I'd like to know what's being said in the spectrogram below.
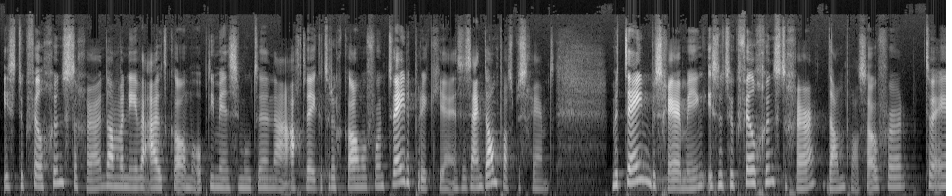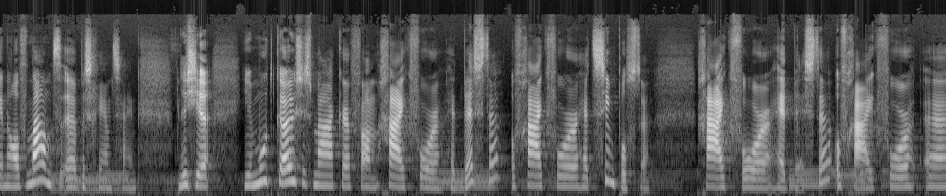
is natuurlijk veel gunstiger dan wanneer we uitkomen op die mensen moeten na acht weken terugkomen voor een tweede prikje. En ze zijn dan pas beschermd. Meteen bescherming is natuurlijk veel gunstiger dan pas over 2,5 maand uh, beschermd zijn. Dus je, je moet keuzes maken van ga ik voor het beste of ga ik voor het simpelste. Ga ik voor het beste of ga ik voor uh,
